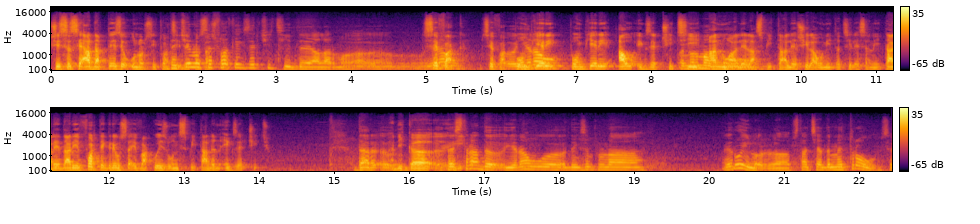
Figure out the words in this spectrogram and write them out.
și să se adapteze unor situații de, de ce nu se fac exerciții de alarmă? Se erau, fac, se fac. Pompierii, erau, pompierii au exerciții anuale cu... la spitale și la unitățile sanitare, dar e foarte greu să evacuezi un spital în exercițiu. Dar adică, pe stradă erau, de exemplu, la eroilor, la stația de metrou, se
